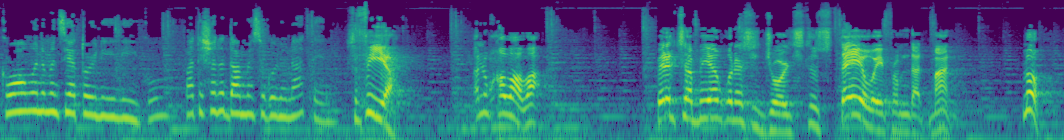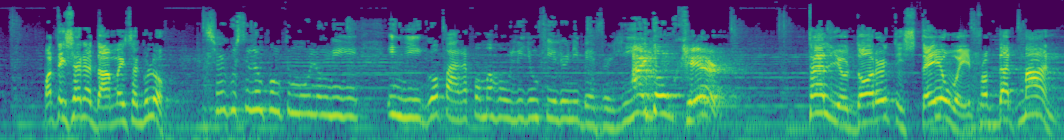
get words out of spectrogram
kawawa naman si Atty. Inigo. Pati siya nadamay sa gulo natin. Sofia! Anong kawawa? Pinagsabihan ko na si George to stay away from that man. Look, pati siya nadamay sa gulo. Sir, gusto lang pong tumulong ni Inigo para po mahuli yung killer ni Beverly. I don't care. Tell your daughter to stay away from that man.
